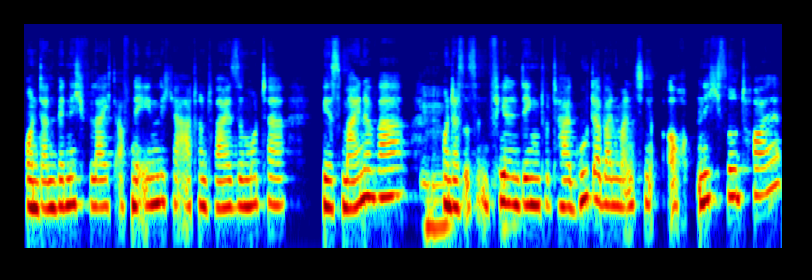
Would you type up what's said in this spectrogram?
Und dann bin ich vielleicht auf eine ähnliche Art und Weise Mutter, wie es meine war. Mhm. Und das ist in vielen Dingen total gut, aber in manchen auch nicht so toll.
